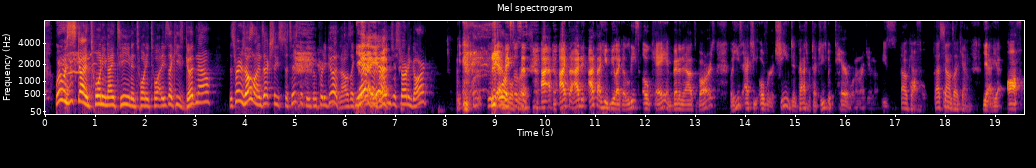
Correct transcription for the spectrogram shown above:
Where was this guy in 2019 and 2020? He's like, he's good now? this Raiders O line's actually statistically been pretty good. And I was like, yeah, yeah. Roten's your starting guard. yeah, it makes no sense. I I, th- I, I thought he'd be like at least okay and better than Alex Bars, but he's actually overachieved in pass protection. He's been terrible in the run game. Though. He's okay. awful. That sounds like him. Yeah, yeah, awful.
